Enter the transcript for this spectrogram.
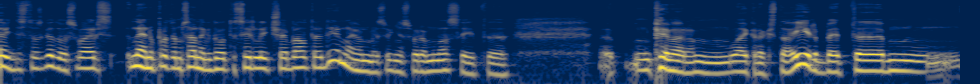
90. gados vairs, nē, nu, protams, anekdotas ir līdz šai baltajai dienai, un mēs viņas varam lasīt. Uh, piemēram, laikrakstā ir, bet um,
